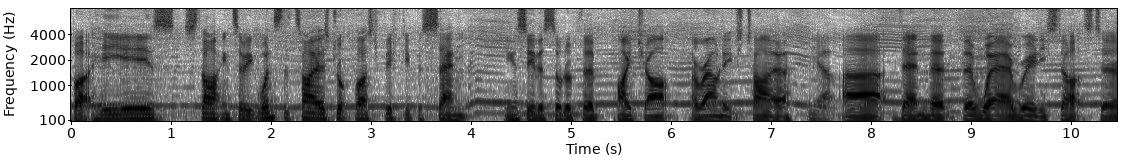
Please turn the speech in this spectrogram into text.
But he is starting to. Once the tyres drop past fifty percent, you can see the sort of the pie chart around each tyre. Yeah. Uh, then the the wear really starts to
